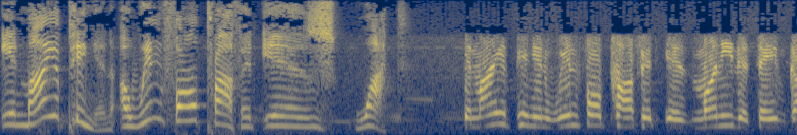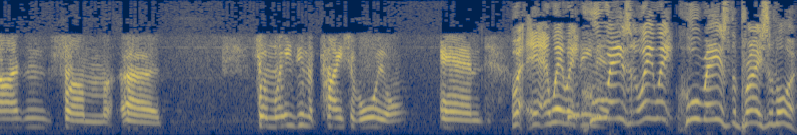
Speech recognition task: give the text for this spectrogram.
in my opinion, a windfall profit is what? In my opinion, windfall profit is money that they've gotten from uh, from raising the price of oil and Wait, eh, wait, wait. Who raised? Wait, wait. Who raised the price of oil?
